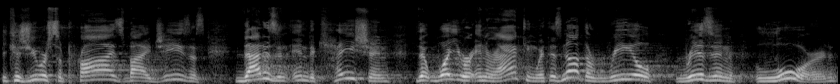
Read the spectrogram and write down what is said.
because you were surprised by Jesus, that is an indication that what you are interacting with is not the real risen Lord,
